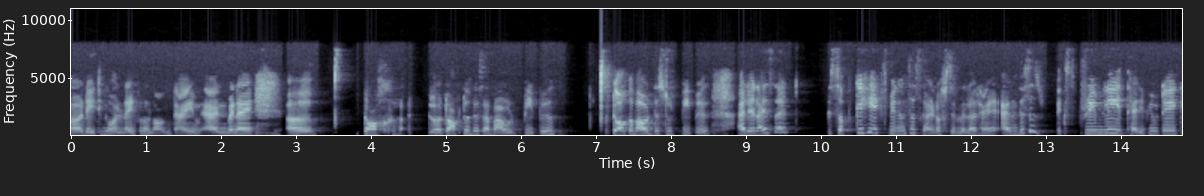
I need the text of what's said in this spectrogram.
uh, dating online for a long time and when I uh, talk uh, talk to this about people talk about this to people I realize that सबके ही experiences kind of similar हैं and this is extremely therapeutic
